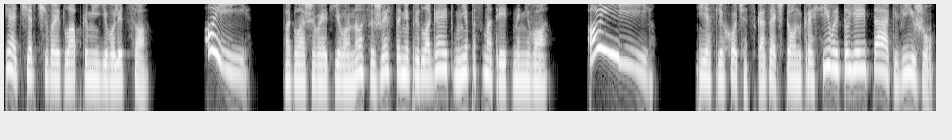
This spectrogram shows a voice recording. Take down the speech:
и очерчивает лапками его лицо. Ой! Поглаживает его нос и жестами предлагает мне посмотреть на него. Ой! Если хочет сказать, что он красивый, то я и так вижу.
